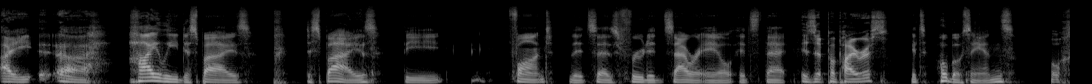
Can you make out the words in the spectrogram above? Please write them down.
I uh, highly despise despise the font that says fruited sour ale. It's that Is it papyrus? it's Hobo Sands. Oh.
